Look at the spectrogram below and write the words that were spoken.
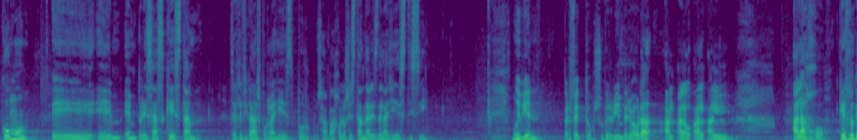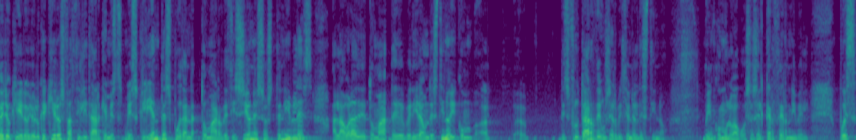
como eh, em, empresas que están certificadas por la por, bajo los estándares de la GSTC. Muy bien, perfecto, súper bien, pero ahora al, al, ajo. ¿Qué es lo que yo quiero? Yo lo que quiero es facilitar que mis, mis clientes puedan tomar decisiones sostenibles a la hora de, tomar, de venir a un destino y disfrutar de un servicio en el destino. Bien, ¿cómo lo hago? Ese es el tercer nivel. Pues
